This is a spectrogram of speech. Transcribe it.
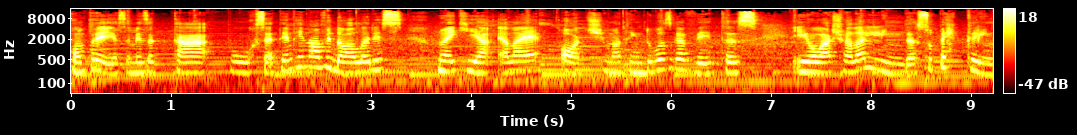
Comprei, essa mesa tá por 79 dólares no IKEA. Ela é ótima, tem duas gavetas e eu acho ela linda, super clean.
